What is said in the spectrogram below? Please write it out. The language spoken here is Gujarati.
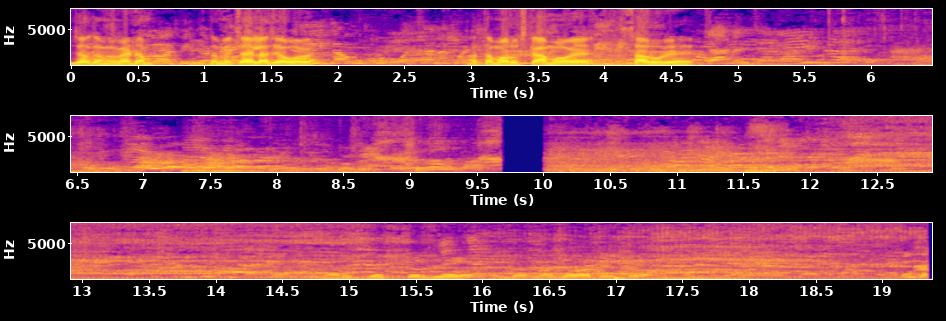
જાઓ તમે, મેડમ. તમે ચાલ્યા જાઓ હવે. તમારું જ કામ હવે સારું રહે. રિક્વેસ્ટ કરજો, અંદર ના જવા દે તો.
